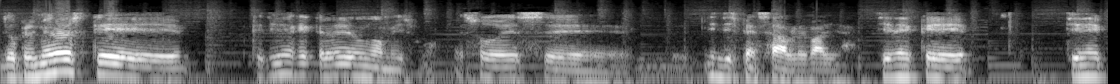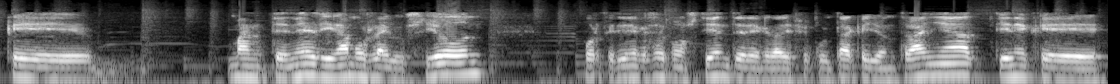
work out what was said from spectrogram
lo primero es que, que, tiene que creer en uno mismo. Eso es eh, indispensable, vaya. Tiene que, tiene que mantener, digamos, la ilusión, porque tiene que ser consciente de que la dificultad que ello entraña, tiene que,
